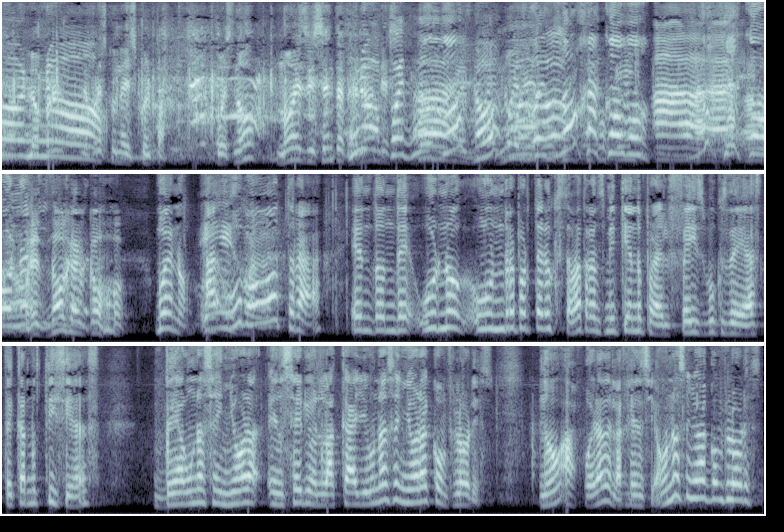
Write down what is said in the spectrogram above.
Oh, le, ofre- no. le ofrezco una disculpa. Pues no, no es Vicente No, Fernández. pues no. no, Pues no, Jacobo. Ah, no, Jacobo, no es Pues no, Jacobo. Bueno, ah, hubo otra en donde uno, un reportero que estaba transmitiendo para el Facebook de Azteca Noticias ve a una señora, en serio, en la calle, una señora con flores, ¿no? Afuera de la agencia, una señora con flores.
